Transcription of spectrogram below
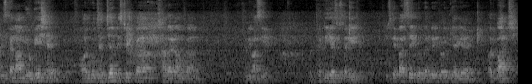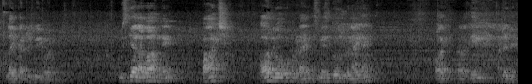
जिसका नाम योगेश है और वो झज्जर डिस्ट्रिक्ट का छारा गाँव का निवासी है। थर्टी ईयर्स उसका एज है। उसके पास से एक वेपन भी रिकवर किया गया है और पाँच लाइफ कार्ट्रिज भी रिकवर हुए उसके अलावा हमने पाँच और लोगों को पकड़ा है। इसमें से दो जुबनाइल हैं और तीन अडल्ट हैं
